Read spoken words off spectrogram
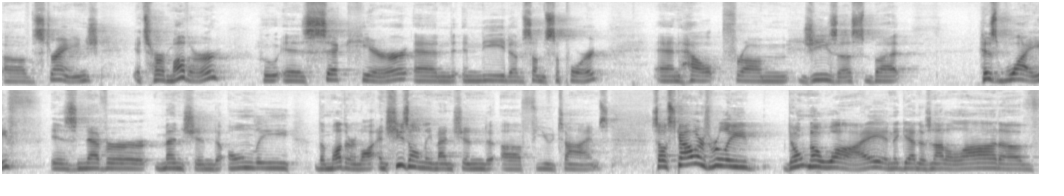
of strange. It's her mother who is sick here and in need of some support and help from Jesus, but his wife is never mentioned, only the mother in law, and she's only mentioned a few times. So scholars really don't know why, and again, there's not a lot of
